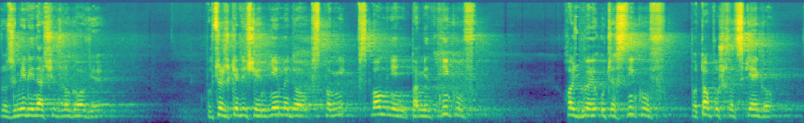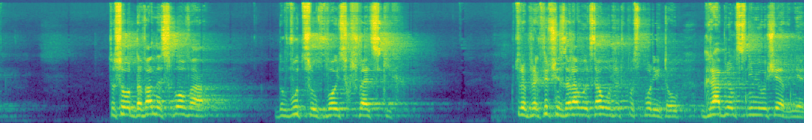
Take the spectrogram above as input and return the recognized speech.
rozumieli nasi wrogowie. Bo przecież kiedy sięgniemy do wspomni- wspomnień pamiętników, choćby uczestników potopu szwedzkiego, to są oddawane słowa dowódców wojsk szwedzkich, które praktycznie zalały całą Rzeczpospolitą, grabiąc niemiłosiernie,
